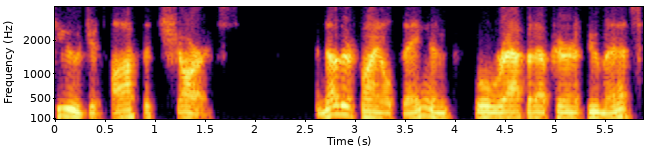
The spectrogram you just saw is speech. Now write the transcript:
huge. It's off the charts. Another final thing, and we'll wrap it up here in a few minutes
